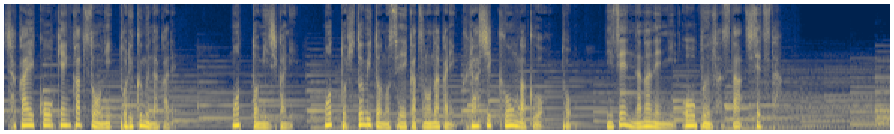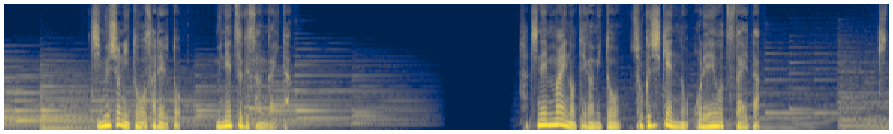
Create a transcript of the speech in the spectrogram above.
社会貢献活動に取り組む中で、もっと身近にもっと人々の生活の中にクラシック音楽をと2007年にオープンさせた施設だ。事務所に通されると宗次さんがいた。8年前の手紙と食事券のお礼を伝えた。きっ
